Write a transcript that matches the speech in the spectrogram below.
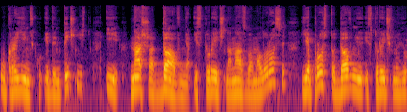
українську ідентичність, і наша давня історична назва малороси є просто давньою історичною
